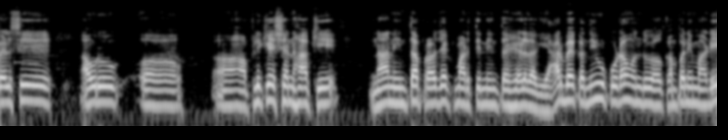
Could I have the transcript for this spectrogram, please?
ಬೆಳೆಸಿ ಅವರು ಅಪ್ಲಿಕೇಶನ್ ಹಾಕಿ ನಾನು ಇಂಥ ಪ್ರಾಜೆಕ್ಟ್ ಮಾಡ್ತೀನಿ ಅಂತ ಹೇಳಿದಾಗ ಯಾರು ಬೇಕಾದ ನೀವು ಕೂಡ ಒಂದು ಕಂಪನಿ ಮಾಡಿ,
